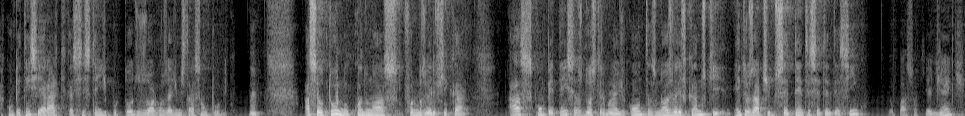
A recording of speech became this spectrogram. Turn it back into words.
a, competência hierárquica se estende por todos os órgãos da administração pública. Né? A seu turno, quando nós formos verificar as competências dos tribunais de contas, nós verificamos que, entre os artigos 70 e 75, eu passo aqui adiante,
